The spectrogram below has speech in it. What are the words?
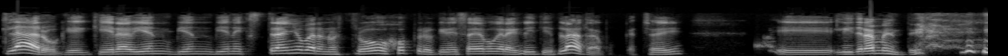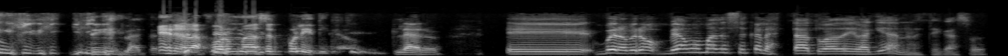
Claro, que, que era bien, bien, bien extraño para nuestros ojos, pero que en esa época era grito y plata, ¿cachai? Eh, literalmente, grito y Sí, plata, Era la forma de hacer política. claro. Eh, bueno, pero veamos más de cerca la estatua de Baqueano en este caso.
